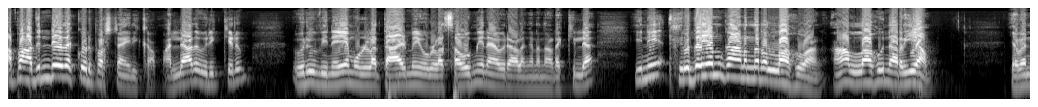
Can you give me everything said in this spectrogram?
അപ്പോൾ അതിന്റേതൊക്കെ ഒരു പ്രശ്നമായിരിക്കാം. അല്ലാതെ ഒരിക്കലും ഒരു വിനയമുള്ള താഴ്മയുള്ള സൗമ്യനായ ഒരാൾ അങ്ങനെ നടക്കില്ല. ഇനി ഹൃദയം കാണുന്നത് അള്ളാഹുവാണ്. ആ അള്ളാഹുവിനറിയാം. യവൻ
